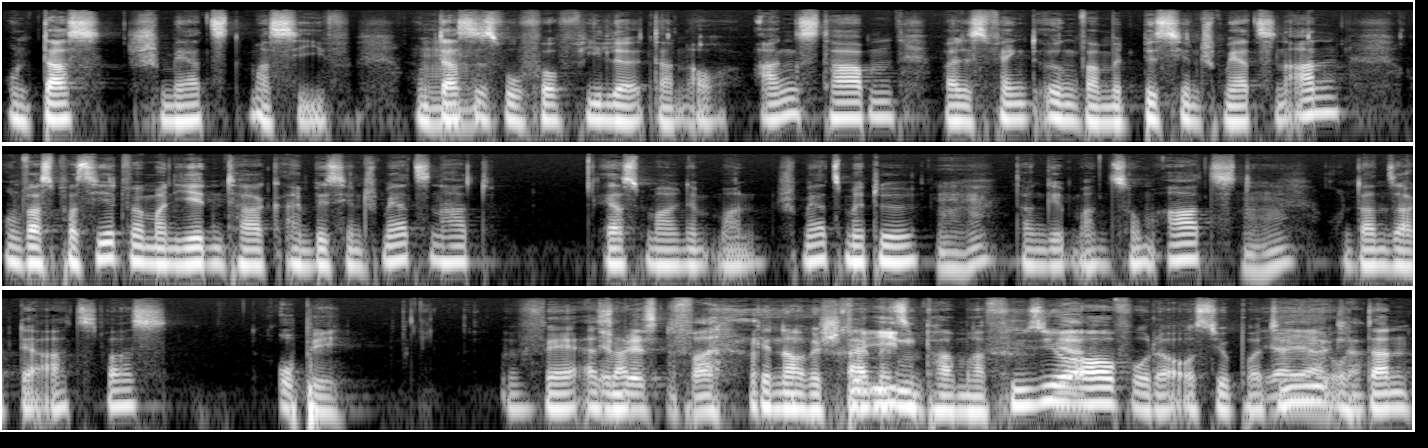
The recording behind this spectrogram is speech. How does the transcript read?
und das schmerzt massiv. Und das ist, wovor viele dann auch Angst haben, weil es fängt irgendwann mit bisschen Schmerzen an. Und was passiert, wenn man jeden Tag ein bisschen Schmerzen hat? Erstmal nimmt man Schmerzmittel, dann geht man zum Arzt und dann sagt der Arzt was. OP. Wer, er Im sagt, besten Fall. Genau, wir schreiben jetzt ein paar Mal Physio Ja. auf oder Osteopathie Ja, ja, und dann,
